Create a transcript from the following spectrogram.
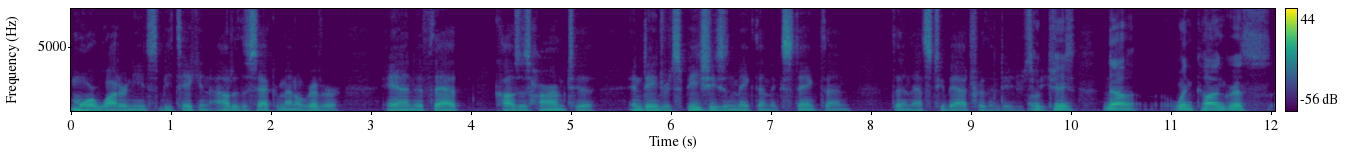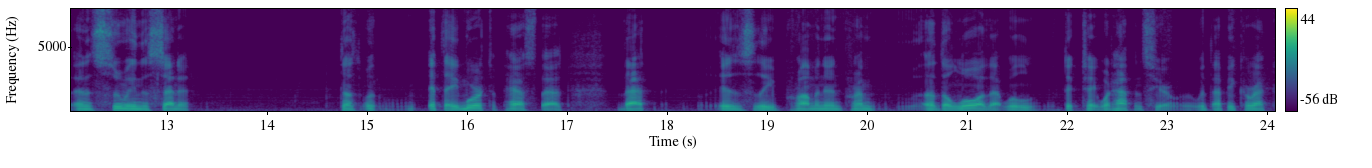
more water needs to be taken out of the Sacramento River, and if that causes harm to endangered species and make them extinct, then then that's too bad for the endangered species. Okay. Now, when Congress, and assuming the Senate, does, if they were to pass that, that is the prominent, prem, uh, the law that will dictate what happens here. Would that be correct?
